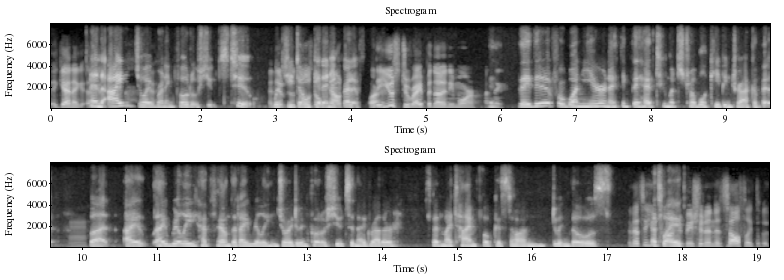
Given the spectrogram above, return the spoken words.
again, I- And I enjoy Yeah. running photo shoots too, And which you don't get don't any credit for. they used to, right? But not anymore. I think. They did it for one year, and I think they had too much trouble keeping track of it. But I, I really have found that I really enjoy doing photo shoots, and I'd rather spend my time focused on doing those. And that's a huge That's why- in itself. Like the, the,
